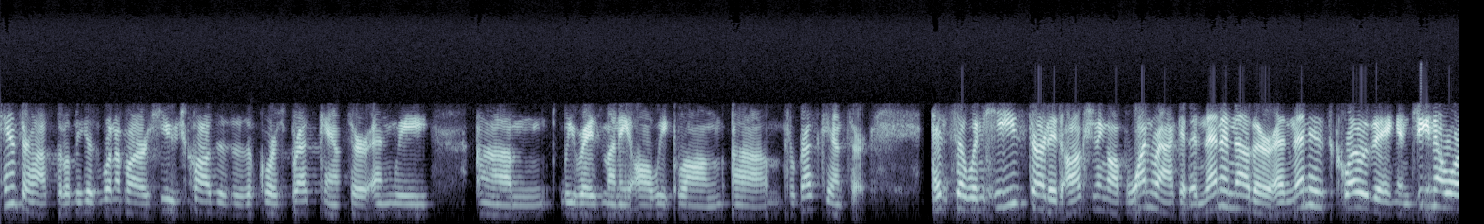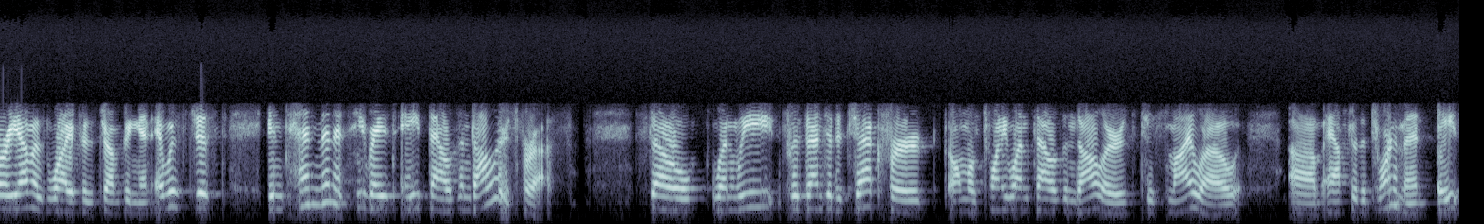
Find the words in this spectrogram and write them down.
Cancer Hospital because one of our huge causes is, of course, breast cancer, and we." Um, we raise money all week long um, for breast cancer. And so when he started auctioning off one racket and then another and then his clothing and Geno Auriemma's wife is jumping in, it was just in 10 minutes he raised $8,000 for us. So when we presented a check for almost $21,000 to Smilow um, after the tournament, 8000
